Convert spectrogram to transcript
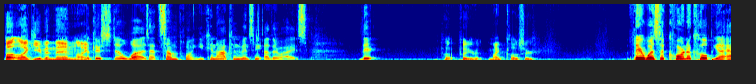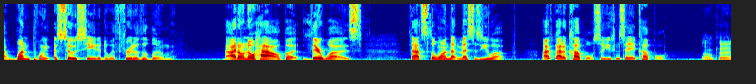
But like even then, like but there still was at some point. You cannot convince me otherwise. There, put put your mic closer. There Or- was a cornucopia at one point associated with Fruit of the Loom. I don't know how, but there was. That's the one that messes you up. I've got a couple, so you can say a couple. Okay.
